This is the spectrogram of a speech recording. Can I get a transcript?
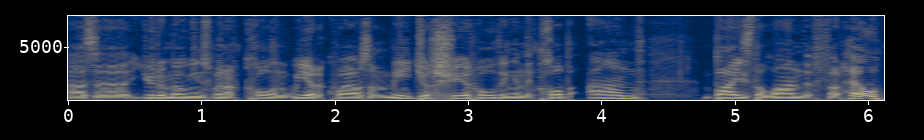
as a Euro Millions winner Colin Weir acquires a major shareholding in the club and buys the land at Firhill.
